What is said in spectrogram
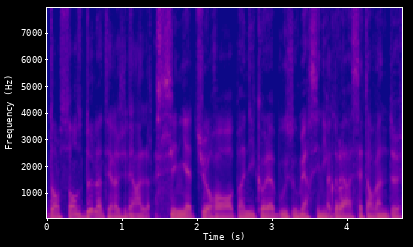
dans le sens de l'intérêt général. Signature européen Nicolas Bouzou. Merci Nicolas, à 7h22.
